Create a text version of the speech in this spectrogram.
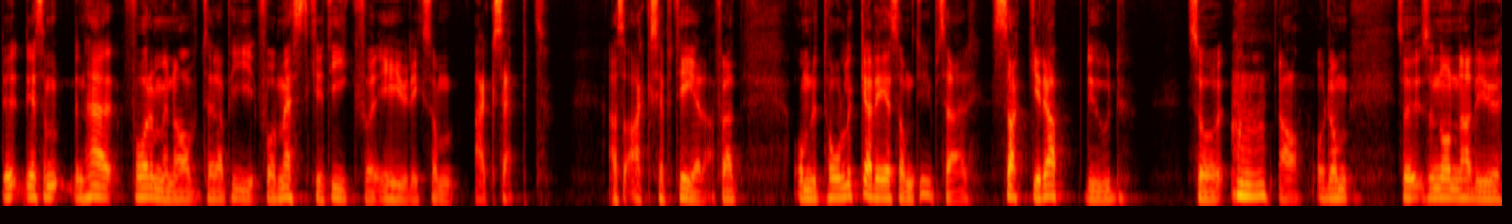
det, det som den här formen av terapi får mest kritik för är ju liksom accept. Alltså acceptera. För att om du tolkar det som typ så här, suck it up dude. Så, ja, och de, så, så någon hade ju,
